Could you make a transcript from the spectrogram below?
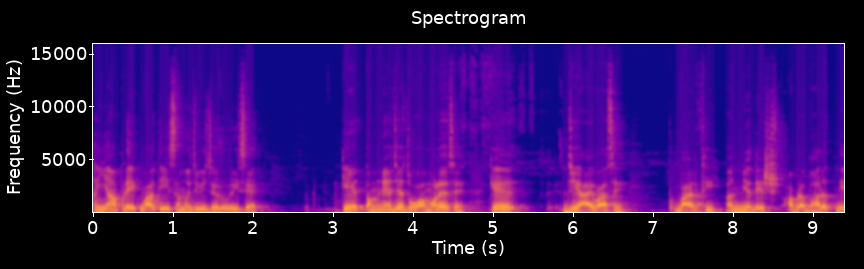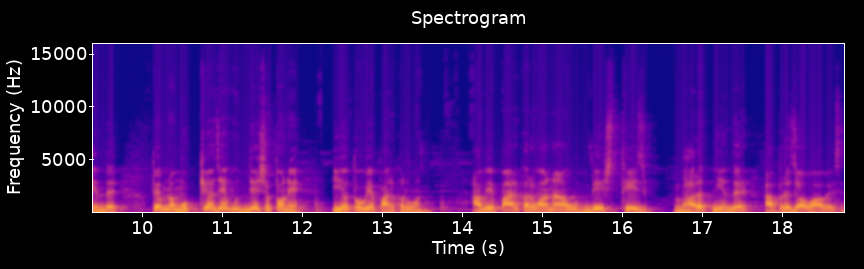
અહીંયા આપણે એક વાત એ સમજવી જરૂરી છે કે તમને જે જોવા મળે છે કે જે આવ્યા છે બહારથી અન્ય દેશ આપણા ભારતની અંદર, તો એમનો મુખ્ય જે ઉદ્દેશ હતો ને, એ હતો વેપાર કરવાનો. આ વેપાર કરવાના ઉદ્દેશથી જ ભારતની અંદર આ પ્રજાઓ આવે છે.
